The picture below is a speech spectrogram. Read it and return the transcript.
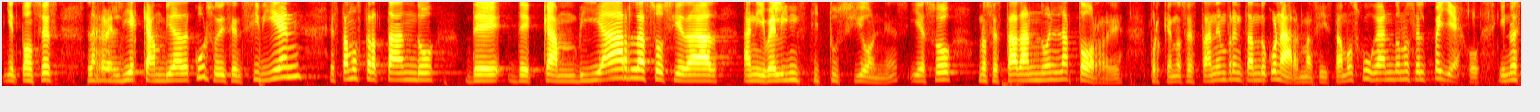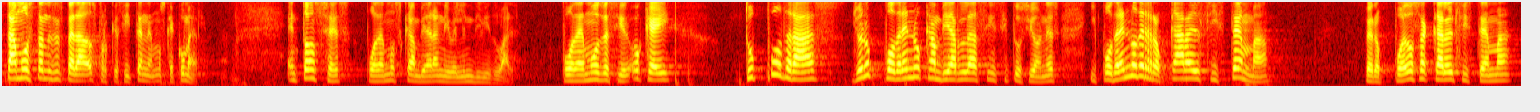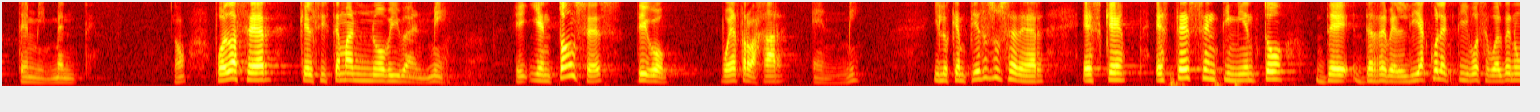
Y entonces la rebeldía cambia de curso. Dicen, si bien estamos tratando de, cambiar la sociedad a nivel instituciones, y eso nos está dando en la torre, porque nos están enfrentando con armas y estamos jugándonos el pellejo, y no estamos tan desesperados porque sí tenemos que comer. Entonces podemos cambiar a nivel individual. Podemos decir, ok, tú podrás, yo no podré no cambiar las instituciones y podré no derrocar al sistema, pero puedo sacar el sistema de mi mente. ¿no? Puedo hacer que el sistema no viva en mí. Y, entonces digo, voy a trabajar en mí. Y lo que empieza a suceder es que este sentimiento de, rebeldía colectivo se vuelve en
